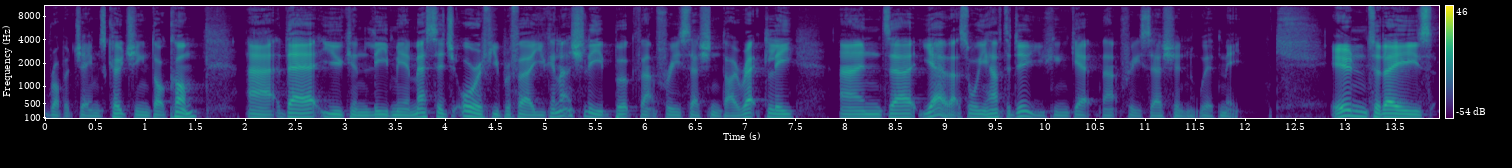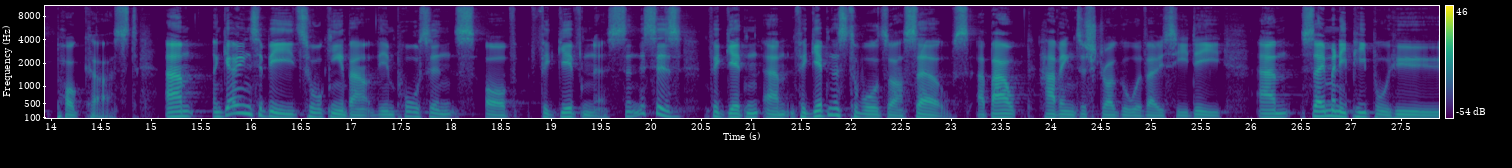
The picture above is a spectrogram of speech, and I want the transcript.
robertjamescoaching.com. Uh, there, you can leave me a message, or if you prefer, you can actually book that free session directly. And uh, yeah, that's all you have to do. You can get that free session with me. In today's podcast, um, I'm going to be talking about the importance of forgiveness. And this is forgiven, um, forgiveness towards ourselves, about having to struggle with OCD. Um, so many people who,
